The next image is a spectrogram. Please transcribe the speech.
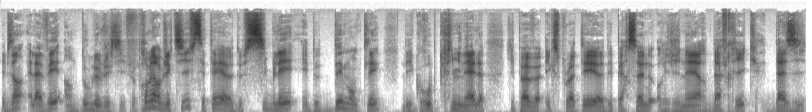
Eh bien, elle avait un double objectif. Le premier objectif, c'était de cibler et de démanteler des groupes criminels qui peuvent exploiter euh, des personnes originaires d'Afrique, d'Asie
